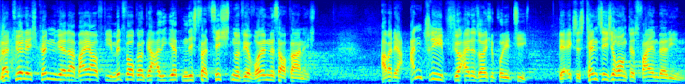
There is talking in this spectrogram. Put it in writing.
natürlich können wir dabei auf die Mitwirkung der Alliierten nicht verzichten und wir wollen es auch gar nicht. Aber der Antrieb für eine solche Politik, der Existenzsicherung des freien Berlin,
